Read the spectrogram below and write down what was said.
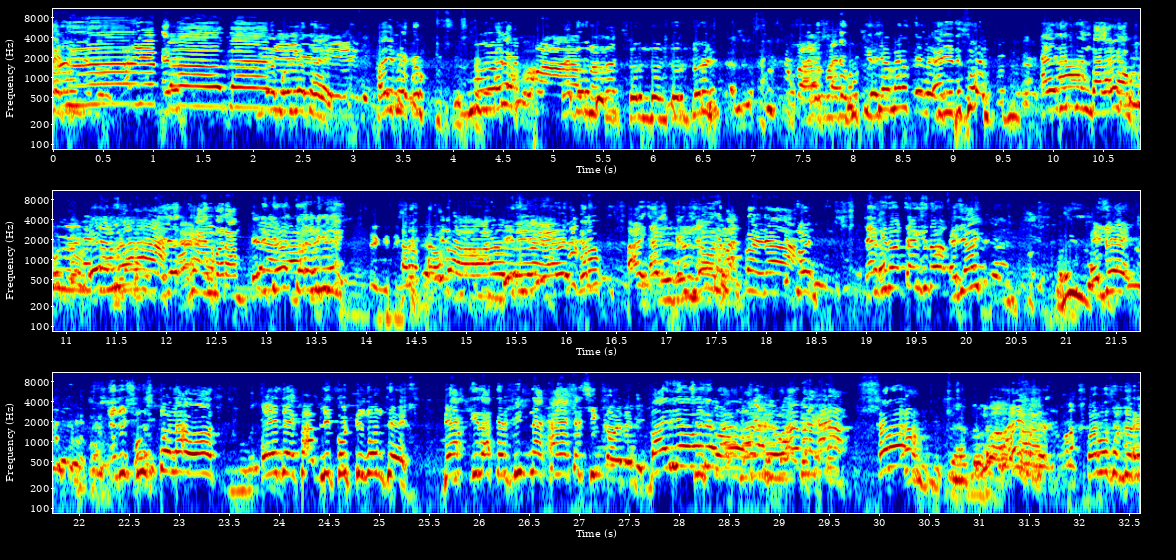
বাবা যদি সুস্থ না হস এই দেখ পাবলিক করতে জনছে ব্যক্তি রাতের ফিট না খায় একটা শিক্ষা হয়ে যাবে বাইরে কয় বছর ধরে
